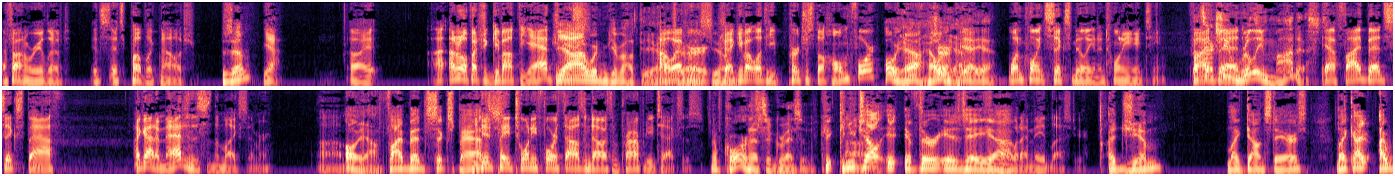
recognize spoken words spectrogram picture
I found where he lived. It's it's public knowledge. Zim? Yeah. Uh, I, I don't know if I should give out the address. Yeah, I wouldn't give out the address. However, you should know. I give out what he purchased the home for? Oh yeah, hell sure yeah. yeah yeah 1.6 million in 2018. that's actually bed, really modest Yeah, five bed, six bath. I got to imagine this is the Mike Zimmer. Oh yeah, five bed, six baths. He did pay twenty four thousand dollars in property taxes. of course. that's aggressive can, can you tell i- if there is a uh, what I made last year. a gym like downstairs? Like I, I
